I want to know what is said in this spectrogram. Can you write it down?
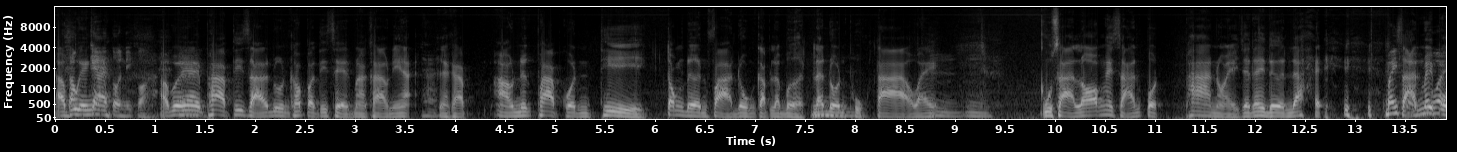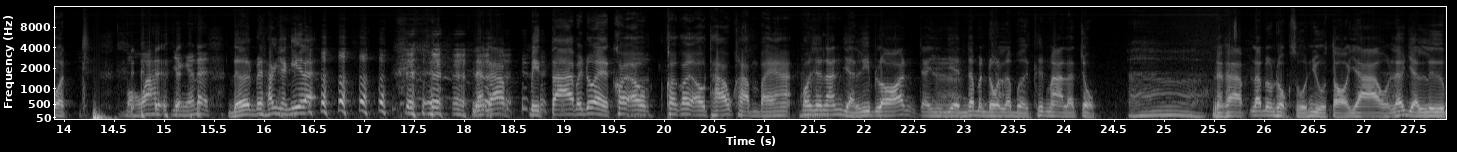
เอาต้พูอดงแก้ง่ายตัวนี้ก่อนๆเอาพูดง่ายๆภาพที่สารรัฐธรรมนูญเขาปฏิเสธมาคราวเนี้ยนะครับ เอานึกภาพคนที่ต้องเดินฝ่าดงกับระเบิด และโดนผูกตาเอาไว้อืมอืมอุตส่าห์ร้องให้สารปลด ผ้าหน่อยจะได้เดินได้ไม่ศาลไม่ด้วยปลดบอกว่าอย่างนั้นแหละเดินไปทั้งอย่างนี้แหละ นะครับ ปิดตาไปด้วย ค่อยเอาค่อยๆเอาเท้าคลำไปฮะเพราะฉะนั้นอย่ารีบร้อนใจเย็นๆถ้ามันโดนระเบิดขึ้นมาแล้วจบอ่า นะครับรัฐธรรมนูญ60 อยู่ต่อยาว แล้วอย่าลืม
